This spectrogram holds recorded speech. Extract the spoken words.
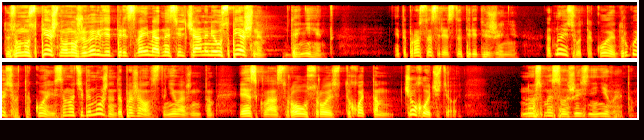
То есть он успешный, он уже выглядит перед своими односельчанами успешным. Да нет. Это просто средство передвижения. Одно есть вот такое, другое есть вот такое. Если оно тебе нужно, да пожалуйста, неважно, там S-класс, Rolls-Royce, ты хоть там, что хочешь делать. Но смысл жизни не в этом.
